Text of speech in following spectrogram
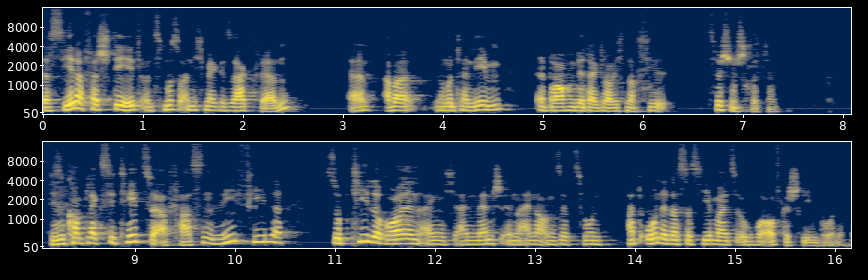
dass jeder versteht und es muss auch nicht mehr gesagt werden. Äh, aber im Unternehmen äh, brauchen wir da, glaube ich, noch viel Zwischenschritte. Diese Komplexität zu erfassen, wie viele subtile Rollen eigentlich ein Mensch in einer Organisation hat, ohne dass das jemals irgendwo aufgeschrieben wurde.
